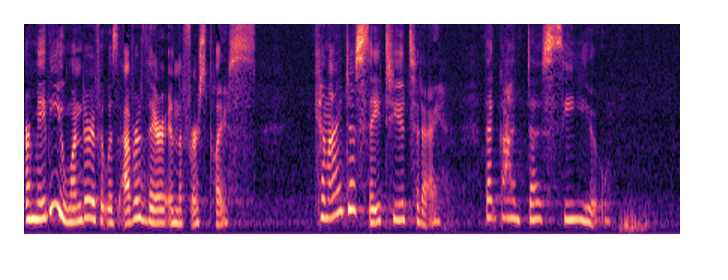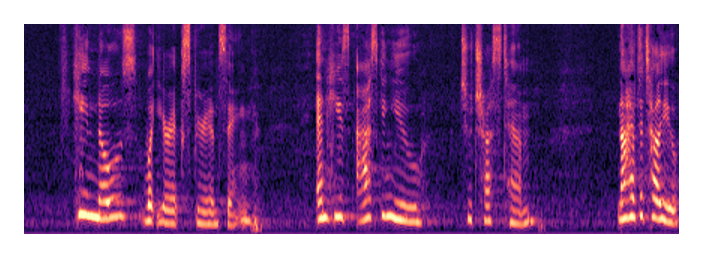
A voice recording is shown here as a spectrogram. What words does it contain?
Or maybe you wonder if it was ever there in the first place. Can I just say to you today that God does see you? He knows what you're experiencing, and He's asking you to trust Him. Now, I have to tell you,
